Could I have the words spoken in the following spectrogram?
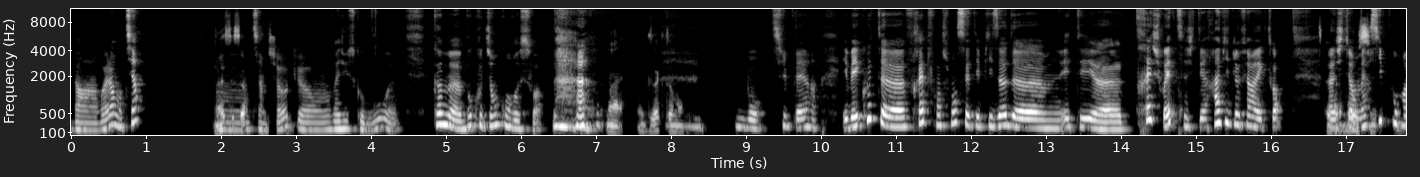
ben voilà, on tient. Ouais, c'est ça. On tient le choc, on va jusqu'au bout, comme beaucoup de gens qu'on reçoit. ouais, exactement. Bon, super. Eh ben écoute, euh, Fred, franchement, cet épisode euh, était euh, très chouette. J'étais ravie de le faire avec toi. Eh ben, je te remercie pour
